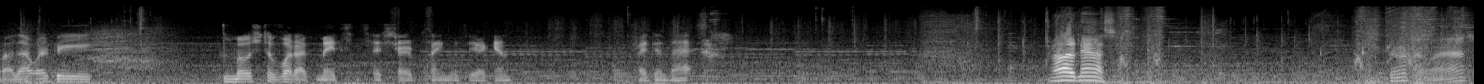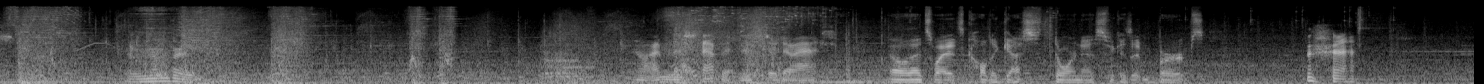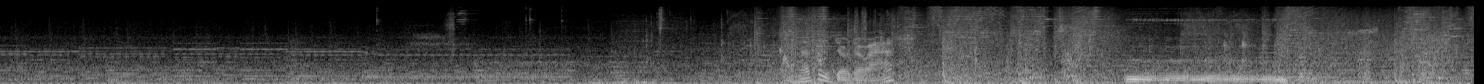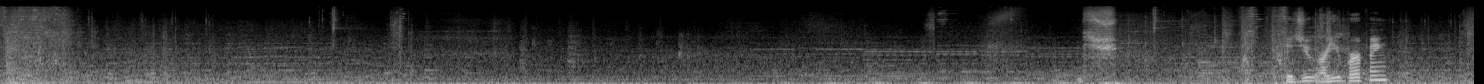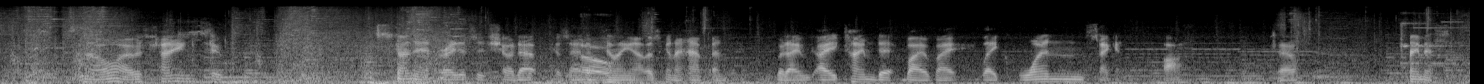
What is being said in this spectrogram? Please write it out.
Well, that would be most of what I've made since I started playing with you again. If I did that. Ah, an ass. Dodo ass. Remember. No, I'm gonna stab it, Miss Dodo ass. Oh, that's why it's called a Gastornis, because it burps. Another dodo ass. Did you, are you burping? No, I was trying to stun it right as it showed up because I had Oh. a feeling that was gonna happen. But I, I timed it by, by like one second off. So, I missed.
